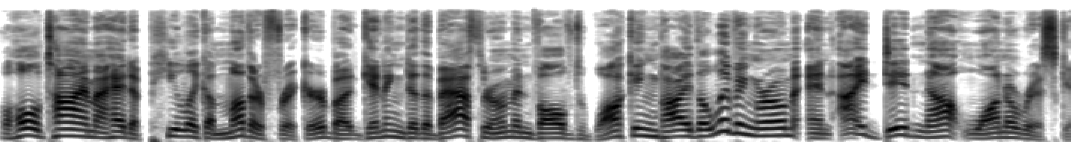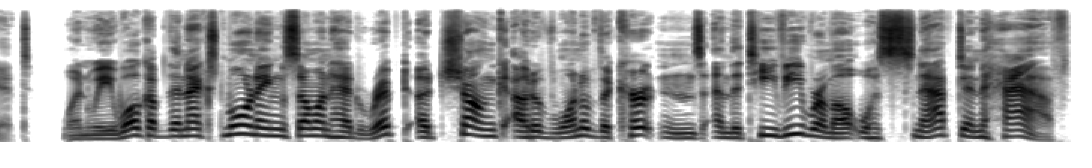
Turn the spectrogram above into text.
The whole time I had to pee like a mother fricker, but getting to the bathroom involved walking by the living room, and I did not want to risk it. When we woke up the next morning, someone had ripped a chunk out of one of the curtains and the TV remote was snapped in half.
